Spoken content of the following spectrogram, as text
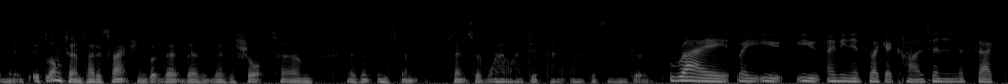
I mean it's, it's long term satisfaction, but there, there's a, there's a short term, there's an instant sense of wow, I did that, I did something good. Right, right. You, you. I mean, it's like a cause and an effect.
